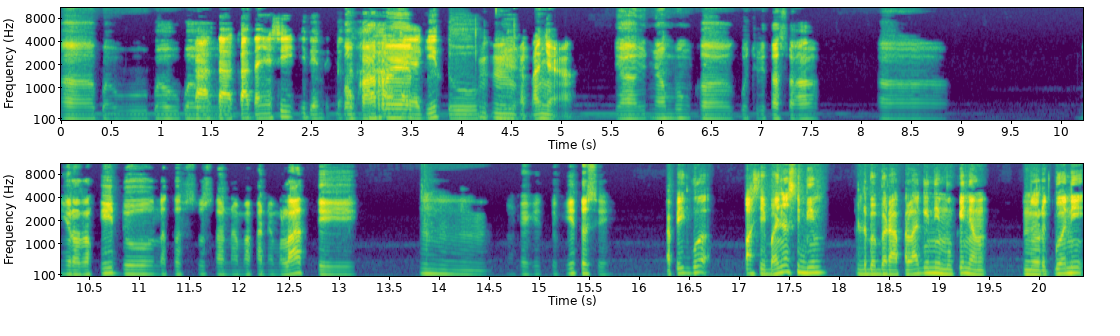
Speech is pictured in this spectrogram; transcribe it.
eh, bau bau bau Kata katanya sih identik dengan Bau karet. kayak gitu. Mm-mm, Iya. katanya. ya nyambung ke gue cerita soal eh Nyi Roro Kidul atau Susana makannya melati Hmm. kayak gitu gitu sih Tapi gue masih banyak sih Bim. Ada beberapa lagi nih mungkin yang menurut gue nih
